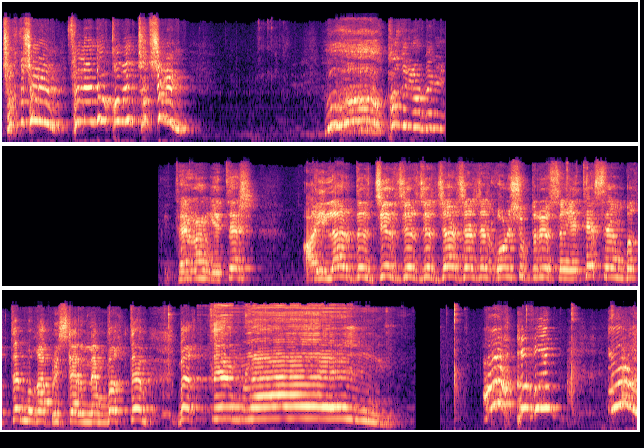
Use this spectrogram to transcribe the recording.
Çık dışarı. Sen elden kovuyorum çık dışarı. Hıh, Kızdırıyor beni. Yeter lan yeter. Aylardır cır cır cır car car car konuşup duruyorsun. Yeter sen bıktım bu kaprislerinden bıktım. Bıktım lan. Ah kafam. Ah.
